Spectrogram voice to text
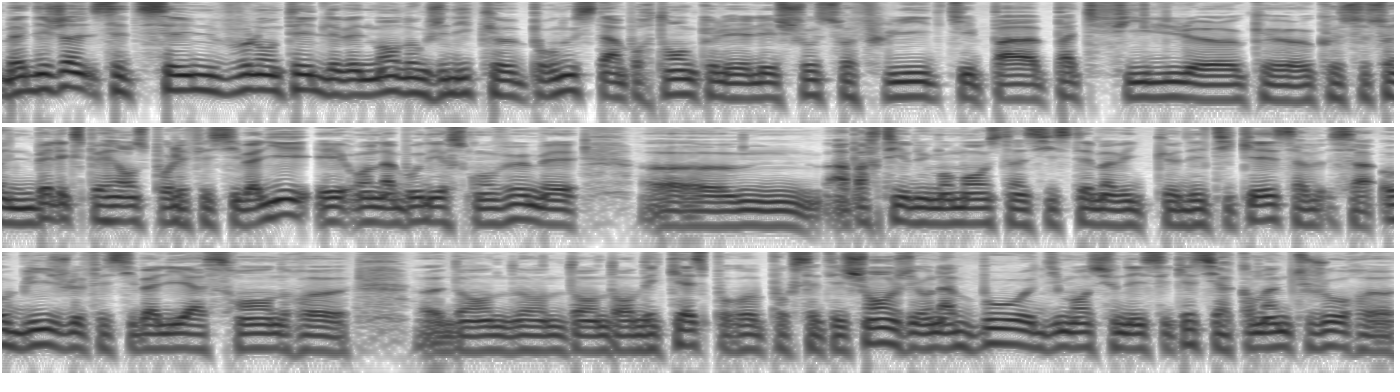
Bah déjà, c'est une volonté de l'événement. Donc, j'ai dit que pour nous, c'était important que les, choses soient fluides, qu'il n'y ait pas, pas de fil, euh, que, que ce soit une belle expérience pour les festivaliers. Et on a beau dire ce qu'on veut, mais euh, à partir du moment où c'est un système avec des tickets, ça, oblige le festivalier à se rendre euh, dans, dans, dans, des caisses pour, pour cet échange. Et on a beau dimensionner ces caisses, il y a quand même toujours euh,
